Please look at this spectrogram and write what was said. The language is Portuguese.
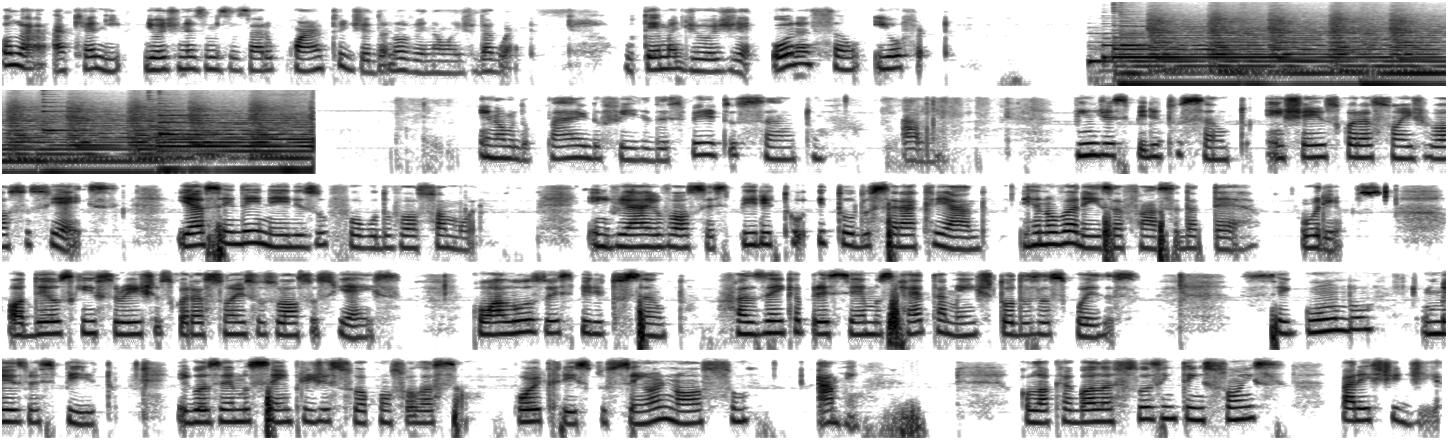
Olá, aqui é Ali e hoje nós vamos usar o quarto dia da novena ao Anjo da Guarda. O tema de hoje é oração e oferta. Em nome do Pai, do Filho e do Espírito Santo. Amém. Vinde, Espírito Santo, enchei os corações de vossos fiéis e acendei neles o fogo do vosso amor. Enviai o vosso Espírito e tudo será criado e renovareis a face da terra. Oremos. Ó Deus que instruíste os corações dos vossos fiéis, com a luz do Espírito Santo, fazei que apreciemos retamente todas as coisas, segundo o mesmo Espírito, e gozemos sempre de sua consolação. Por Cristo, Senhor nosso. Amém. Coloque agora as suas intenções para este dia.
